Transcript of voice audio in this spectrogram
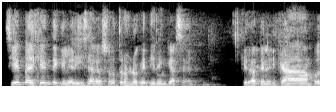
Siempre hay gente que le dice a los otros lo que tienen que hacer. Quédate en el campo,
